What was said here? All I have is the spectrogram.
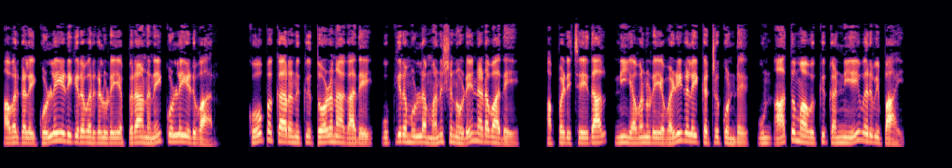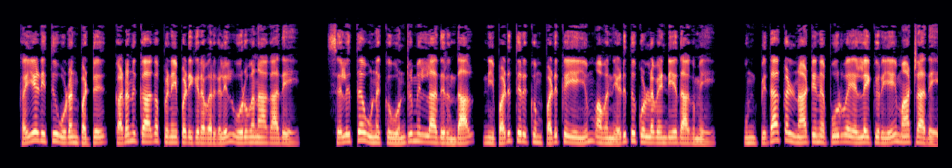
அவர்களை கொள்ளையிடுகிறவர்களுடைய பிராணனை கொள்ளையிடுவார். கோபக்காரனுக்கு தோழனாகாதே உக்கிரமுள்ள மனுஷனோடே நடவாதே. அப்படிச் செய்தால் நீ அவனுடைய வழிகளைக் கற்றுக்கொண்டு உன் ஆத்துமாவுக்கு கண்ணியை வருவிப்பாய். கையடித்து உடன்பட்டு கடனுக்காக பிணைப்படுகிறவர்களில் ஒருவனாகாதே. செலுத்த உனக்கு ஒன்றுமில்லாதிருந்தால் நீ படுத்திருக்கும் படுக்கையையும் அவன் எடுத்துக்கொள்ள வேண்டியதாகுமே. உன் பிதாக்கள் நாட்டின பூர்வ எல்லைக்குறியை மாற்றாதே.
